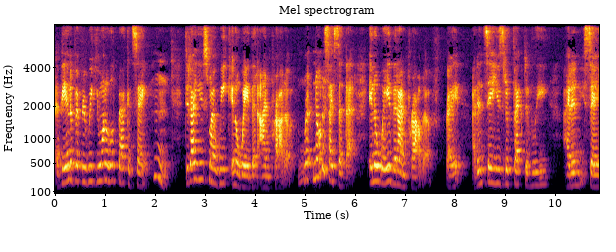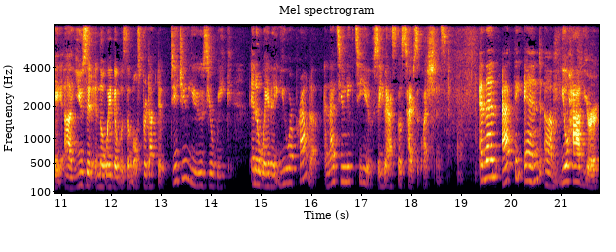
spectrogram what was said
At the end of every week, you want to look back and say, hmm, did I use my week in a way that I'm proud of? Notice I said that in a way that I'm proud of, right? I didn't say use it effectively. I didn't say uh, use it in the way that was the most productive. Did you use your week in a way that you are proud of? And that's unique to you. So you ask those types of questions. And then at the end, um, you'll have your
